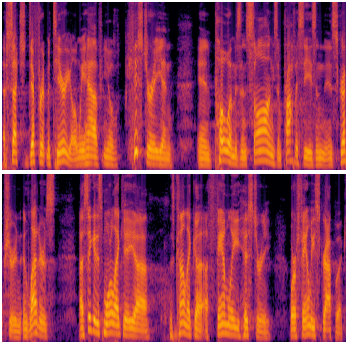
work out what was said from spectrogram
of such different material? And we have, you know, history and, and poems and songs and prophecies and, and scripture and, and letters. I was thinking it's more like a, uh, it's kind of like a, a family history or a family scrapbook,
